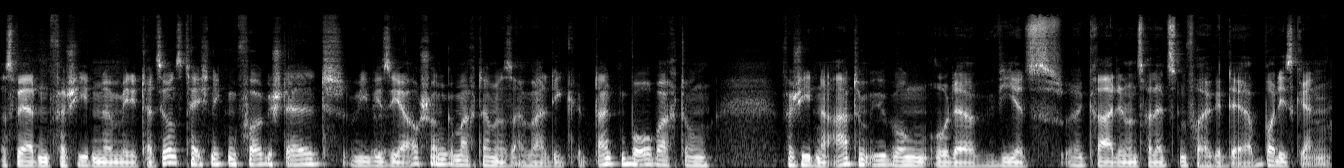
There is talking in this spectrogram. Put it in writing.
es werden verschiedene Meditationstechniken vorgestellt, wie wir sie ja auch schon gemacht haben. Das ist einmal die Gedankenbeobachtung, verschiedene Atemübungen oder wie jetzt äh, gerade in unserer letzten Folge der Bodyscan.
